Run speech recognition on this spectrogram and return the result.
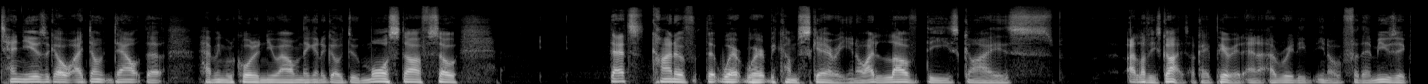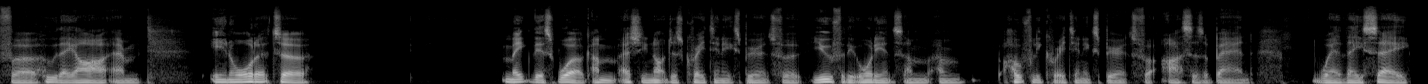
10 years ago. I don't doubt that having recorded a new album, they're going to go do more stuff. So that's kind of that where, where it becomes scary. You know, I love these guys. I love these guys, okay, period. And I really, you know, for their music, for who they are. And in order to make this work, I'm actually not just creating an experience for you, for the audience. I'm, I'm hopefully creating an experience for us as a band where they say,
